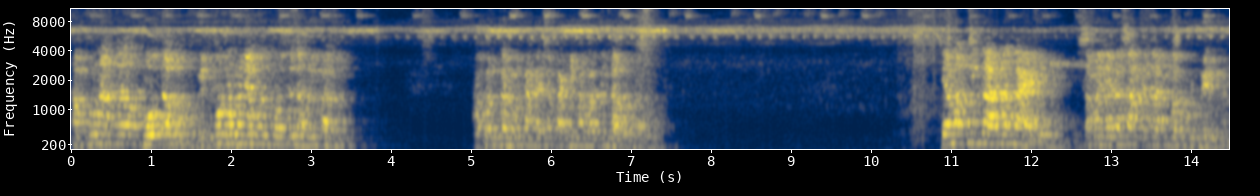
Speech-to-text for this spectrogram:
आपण आता बौद्ध आहोत एक पूर्णपणे आपण बौद्ध झालो पाहिजे आपण कर्मकांडाच्या पाठीमागातून जातो आहोत त्या मागची कारण काय? आहे समाजाला सांगण्याचा आम्ही भरपूर प्रयत्न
